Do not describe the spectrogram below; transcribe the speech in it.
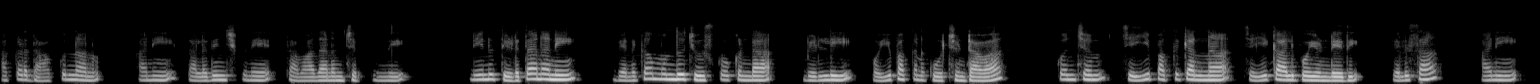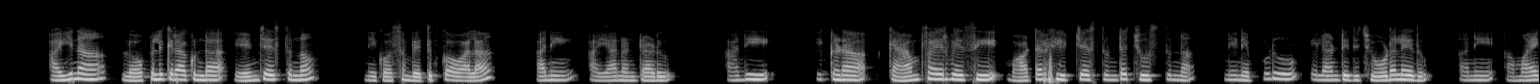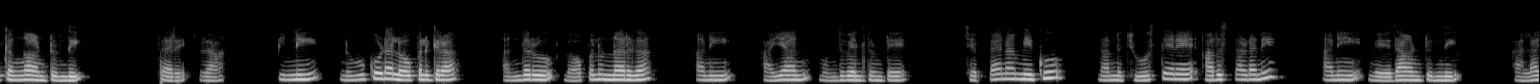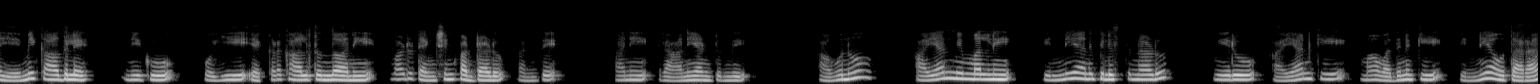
అక్కడ దాక్కున్నాను అని తలదించుకునే సమాధానం చెప్తుంది. నేను తిడతానని వెనక ముందు చూసుకోకుండా వెళ్ళి పొయ్యి పక్కన కూర్చుంటావా? కొంచెం చెయ్యి పక్కకన్నా చెయ్యి కాలిపోయి ఉండేది తెలుసా? అని. అయినా లోపలికి రాకుండా ఏం చేస్తున్నావు? నీకోసం వెతుక్కోవాలా? అని అయాన్ అంటాడు. అది ఇక్కడ క్యాంప్ ఫైర్ వేసి వాటర్ హీట్ చేస్తుంటే చూస్తున్నా నేనెప్పుడూ ఇలాంటిది చూడలేదు అని అమాయకంగా అంటుంది. సరే రా. పిన్ని నువ్వు కూడా లోపలికి రా. అందరూ లోపలున్నారుగా అని అయాన్ ముందు వెళ్తుంటే చెప్పానా మీకు? నన్ను చూస్తేనే అరుస్తాడని? అని వేద అంటుంది. అలా ఏమీ కాదులే. నీకు పొయ్యి ఎక్కడ కాలుతుందో అని వాడు టెన్షన్ పడ్డాడు అంతే అని రాణి అంటుంది. అవును. అయాన్ మిమ్మల్ని పిన్ని అని పిలుస్తున్నాడు. మీరు అయాన్కి మా వదినకి పిన్ని అవుతారా?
